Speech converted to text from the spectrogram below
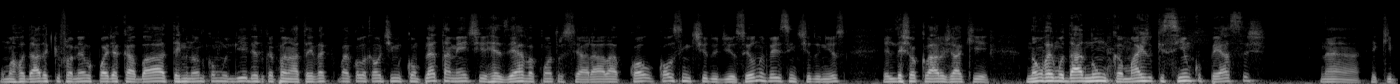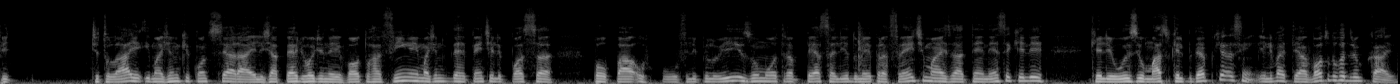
uma rodada que o Flamengo pode acabar terminando como líder do campeonato. Aí vai, vai colocar um time completamente reserva contra o Ceará lá. Qual, qual o sentido disso? Eu não vejo sentido nisso. Ele deixou claro já que não vai mudar nunca mais do que cinco peças na equipe titular. Imagino que contra o Ceará ele já perde o Rodinei, volta o Rafinha. Imagino que de repente ele possa poupar o, o Felipe Luiz, uma outra peça ali do meio para frente, mas a tendência é que ele, que ele use o máximo que ele puder, porque assim, ele vai ter a volta do Rodrigo Caio,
